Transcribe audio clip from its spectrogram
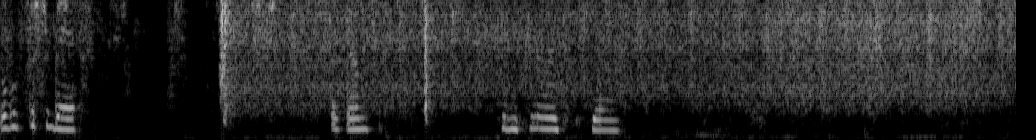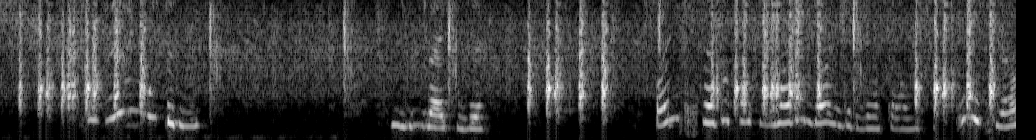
unutmuşum be. Hasan. Polisini öğretmiş ya. Şişe mi kurtardınız? Şimdi gittiler size. Ben kişilerde sanki bunlardan daha önce bir yemek almış. Evet ya.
